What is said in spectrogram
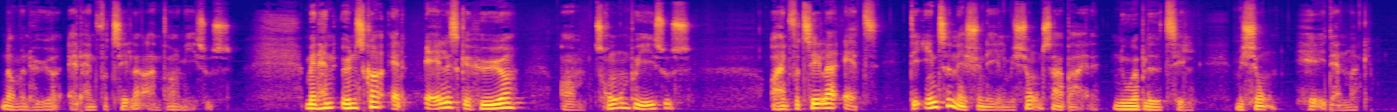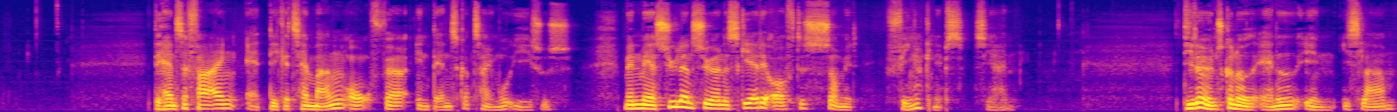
når man hører, at han fortæller andre om Jesus. Men han ønsker, at alle skal høre om troen på Jesus, og han fortæller, at det internationale missionsarbejde nu er blevet til mission her i Danmark. Det er hans erfaring, at det kan tage mange år, før en dansker tager imod Jesus. Men med asylansøgerne sker det ofte som et fingerknips, siger han. De, der ønsker noget andet end islam,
